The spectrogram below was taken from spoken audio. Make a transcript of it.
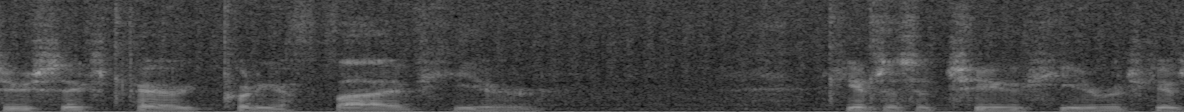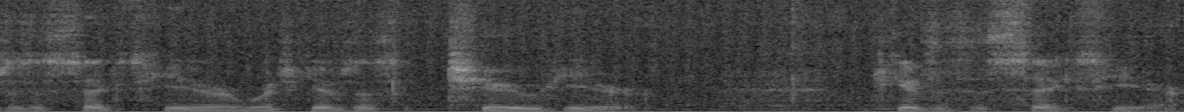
2-6 pair putting a 5 here gives us a 2 here, which gives us a 6 here, which gives us a 2 here, which gives us a 6 here.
